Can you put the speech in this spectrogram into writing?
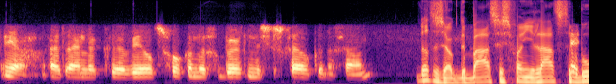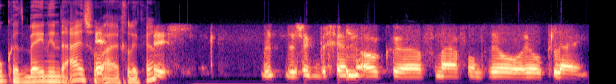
ja, uiteindelijk wereldschokkende gebeurtenissen schuil kunnen gaan. Dat is ook de basis van je laatste boek, Het Been in de IJssel eigenlijk, hè? Precies. Dus ik begin ook uh, vanavond heel, heel klein.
